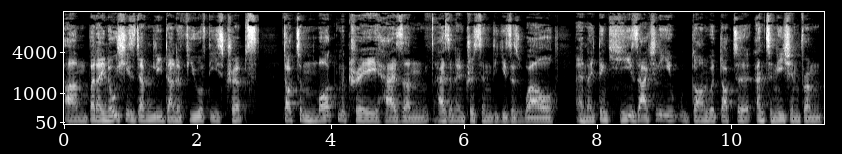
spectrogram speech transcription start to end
um, but I know she's definitely done a few of these trips. Dr. Mark McRae has um has an interest in these as well. And I think he's actually gone with Dr. Antonyshyn from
